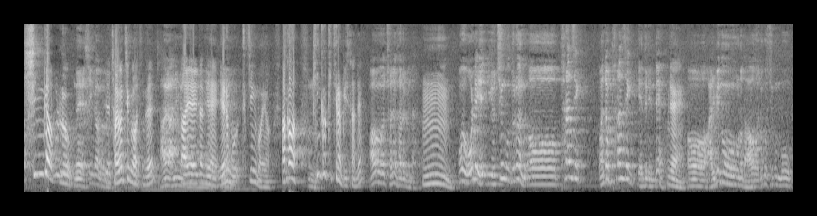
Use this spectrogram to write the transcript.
싱가블루. 네, 싱가블루. 예, 잘못 친것 같은데? 아, 아닙니다. 아, 예, 일단, 예. 얘는 네. 뭐, 특징이 뭐예요? 아까 음. 핑크 키티랑 비슷한데? 아우 전혀 다릅니다. 음, 어, 원래 얘- 이 친구들은 어, 파란색 완전 파란색 애들인데 예. 어, 알비노로 나와가지고 지금 뭐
